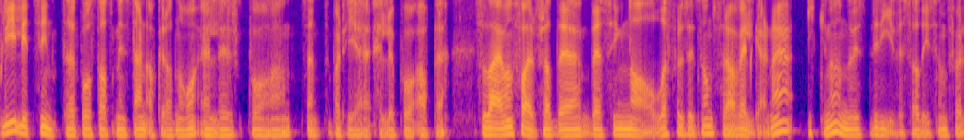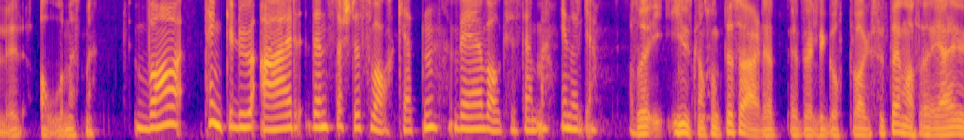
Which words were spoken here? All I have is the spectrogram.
bli litt sinte på statsministeren akkurat nå, eller på Senterpartiet eller på Ap. Så det er jo en fare for at det, det signalet for å si det sånn, fra velgerne ikke nødvendigvis drives av de som følger aller mest med. Hva tenker du er den største svakheten ved valgsystemet i Norge? Altså, I utgangspunktet så er det et, et veldig godt valgsystem. Altså, jeg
